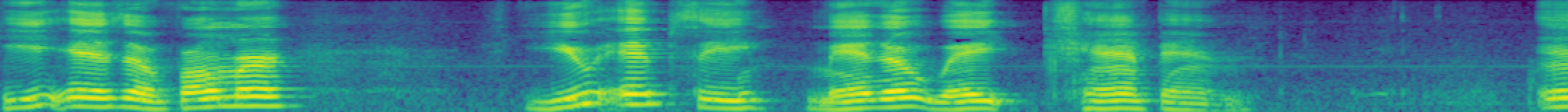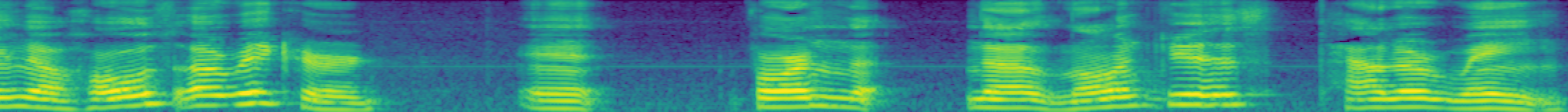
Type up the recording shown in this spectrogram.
He is a former UFC middleweight champion and holds a record for the, the longest title reign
